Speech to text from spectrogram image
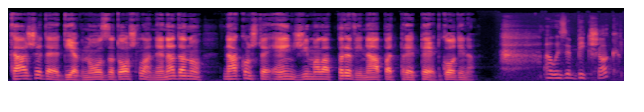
kaže da je dijagnoza došla nenadano nakon što je Ange imala prvi napad pre pet godina. I was a big shock.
